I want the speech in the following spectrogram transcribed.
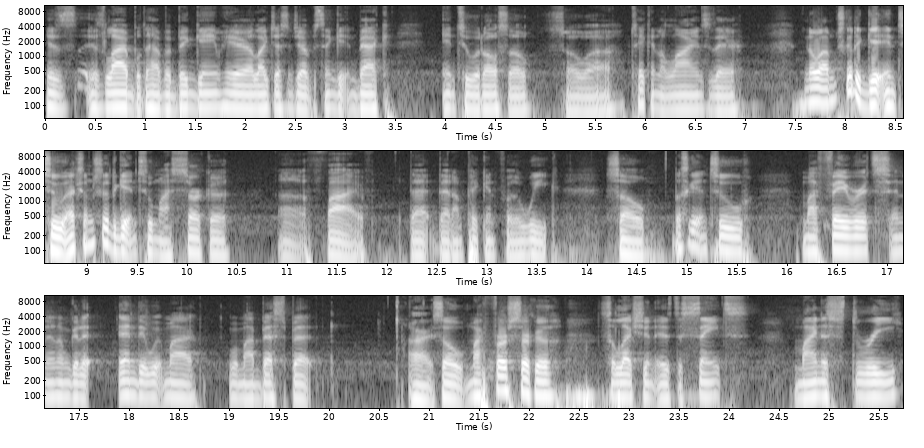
is is liable to have a big game here. I like Justin Jefferson getting back into it also. So uh taking the lines there. You know what, I'm just gonna get into actually I'm just gonna get into my circa uh five that that I'm picking for the week. So let's get into my favorites and then I'm gonna end it with my with my best bet. All right, so my first circa selection is the Saints minus three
